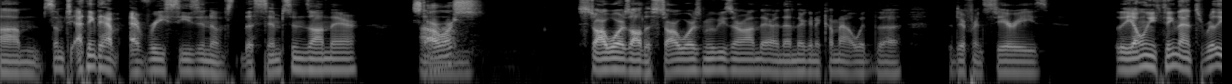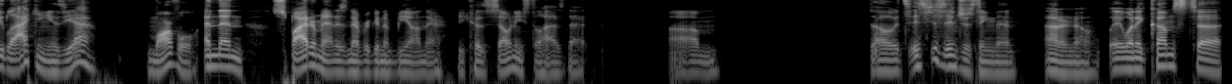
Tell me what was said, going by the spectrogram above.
Um, some t- I think they have every season of The Simpsons on there. Star Um, Wars. Star Wars, all the Star Wars movies are on there, and then they're going to come out with the the different series. The only thing that's really lacking is yeah, Marvel, and then Spider Man is never going to be on there because Sony still has that. Um, so it's it's just interesting, man. I don't know when it comes to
